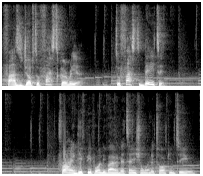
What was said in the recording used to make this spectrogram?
fast jobs to fast career to fast dating. Try and give people undivided attention when they're talking to you.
